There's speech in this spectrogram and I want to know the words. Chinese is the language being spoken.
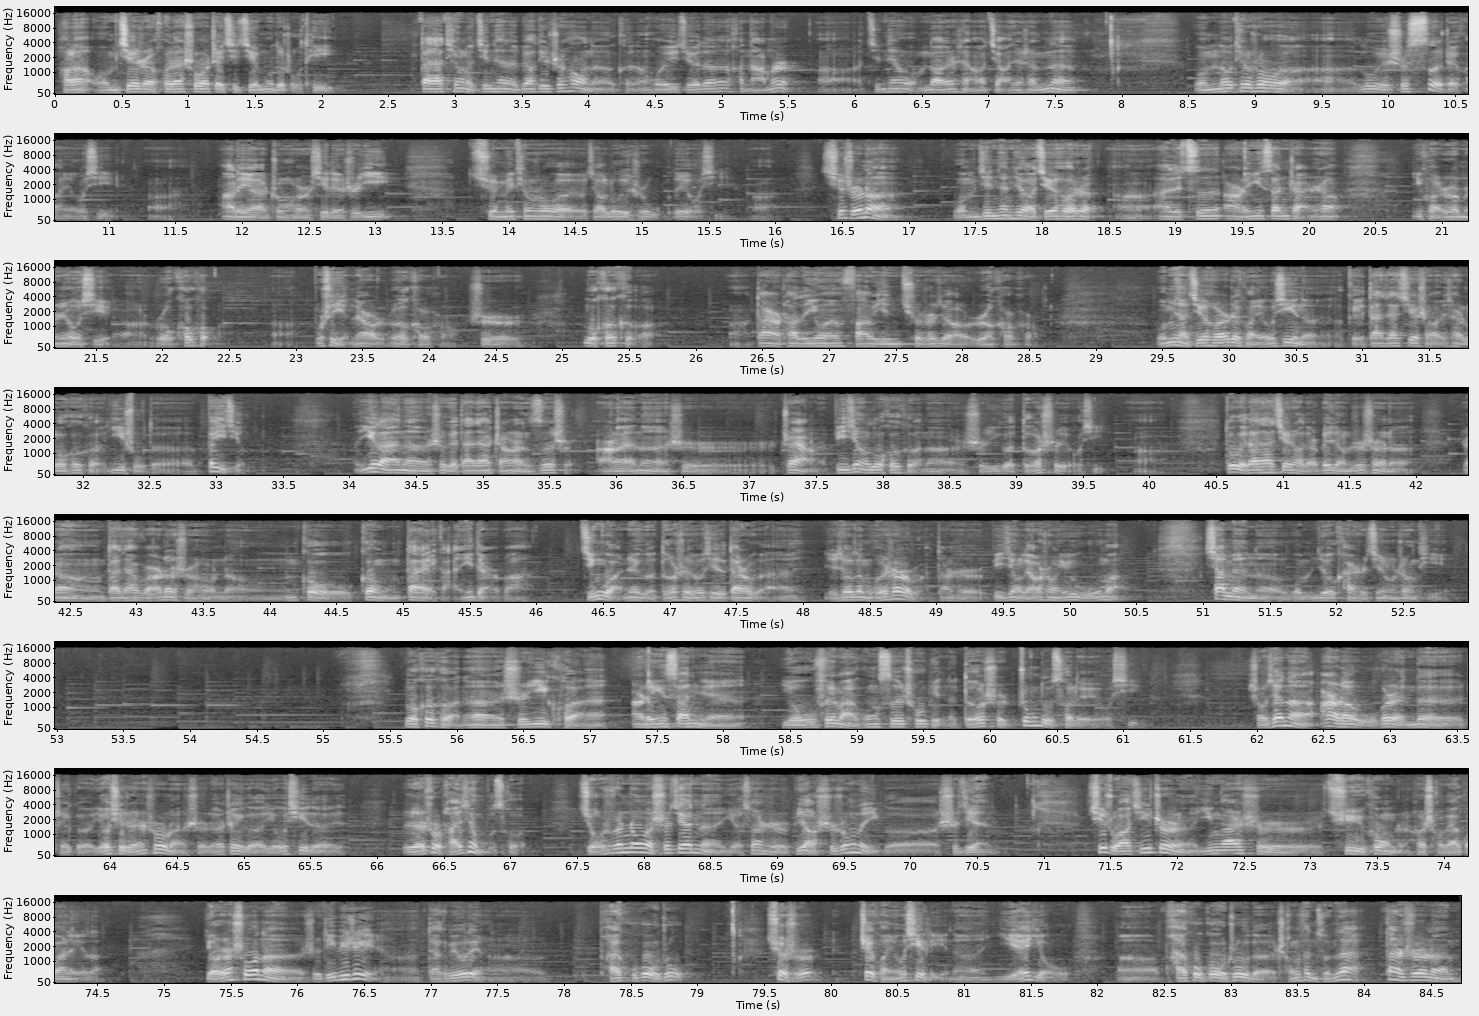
好了，我们接着回来说这期节目的主题。大家听了今天的标题之后呢，可能会觉得很纳闷儿啊，今天我们到底想要讲些什么呢？我们都听说过啊，《路易十四》这款游戏啊，阿利亚综合系列之一，却没听说过有叫《路易十五》的游戏啊。其实呢。我们今天就要结合着啊，爱丽丝二零一三展上一款热门游戏啊，热可可啊，不是饮料热可可，是洛可可啊，但是它的英文发音确实叫热可可。我们想结合这款游戏呢，给大家介绍一下洛可可艺术的背景。一来呢是给大家长长姿势，二来呢是这样的，毕竟洛可可呢是一个德式游戏啊，多给大家介绍点背景知识呢，让大家玩的时候能够更带感一点吧。尽管这个德式游戏的代入感也就这么回事儿吧，但是毕竟聊胜于无嘛。下面呢，我们就开始进入正题。洛可可呢是一款2013年由飞马公司出品的德式中度策略游戏。首先呢，二到五个人的这个游戏人数呢，使得这个游戏的人数弹性不错。九十分钟的时间呢，也算是比较适中的一个时间。其主要机制呢，应该是区域控制和手牌管理了。有人说呢是 DPG 啊，Deck Building 啊，牌库构筑。确实，这款游戏里呢也有呃牌库构筑的成分存在。但是呢，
